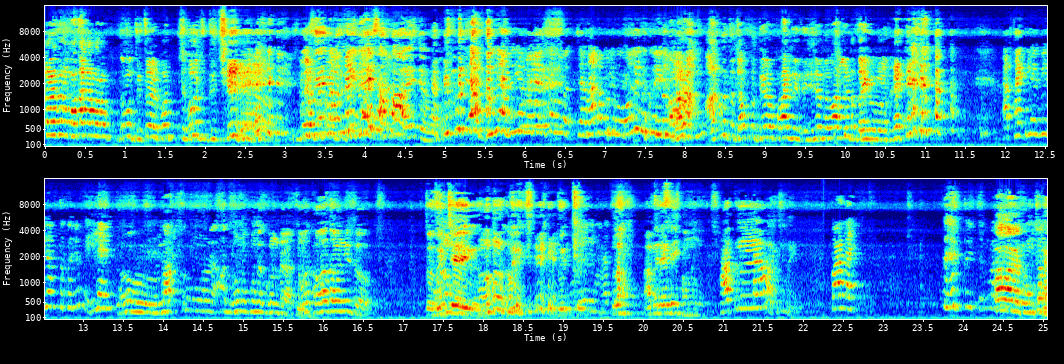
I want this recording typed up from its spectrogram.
করে মাথা তোমার দিতে হবে দিচ্ছে। আগে তো জব দিয়ে দিতে তোমার লেটা দেখব আর থাকলে বিরক্ত করে লাখ আধ ঘণ্টা কোন ঘণ্টা তোমার খাওয়া দাওয়া নিছো? তো লাও আমি রেডি হাত দেওয়ার মতো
